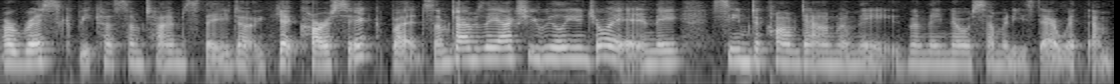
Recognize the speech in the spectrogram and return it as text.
a, risk because sometimes they don't get car sick, but sometimes they actually really enjoy it and they seem to calm down when they when they know somebody's there with them.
